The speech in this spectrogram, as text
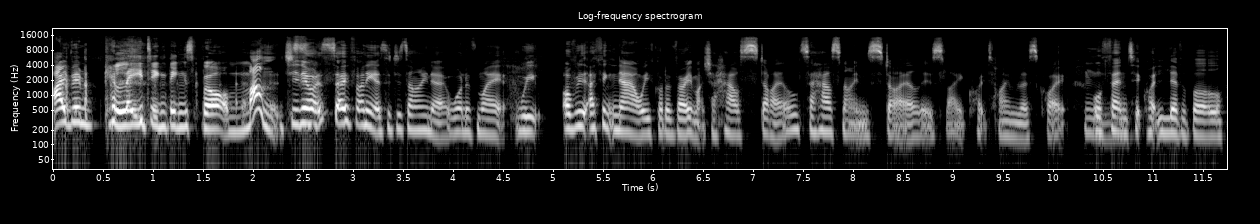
I've been collating things for months. Do you know what's so funny? As a designer, one of my we obvi- I think now we've got a very much a house style. So House Nine's style is like quite timeless, quite hmm. authentic, quite livable,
